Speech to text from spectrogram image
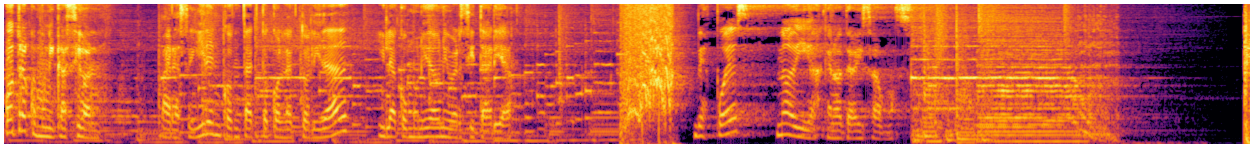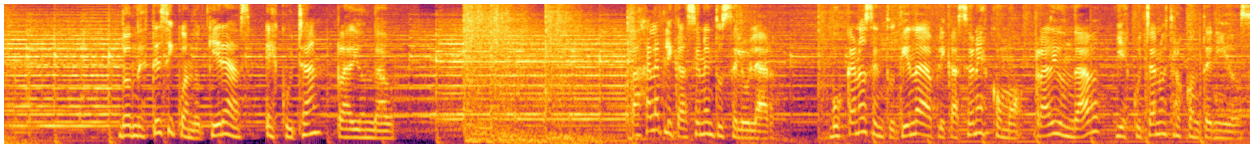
Otra comunicación, para seguir en contacto con la actualidad y la comunidad universitaria. Después, no digas que no te avisamos. Donde estés y cuando quieras, escucha Radio UNDAB. Baja la aplicación en tu celular. Búscanos en tu tienda de aplicaciones como Radio UNDAB y escucha nuestros contenidos.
